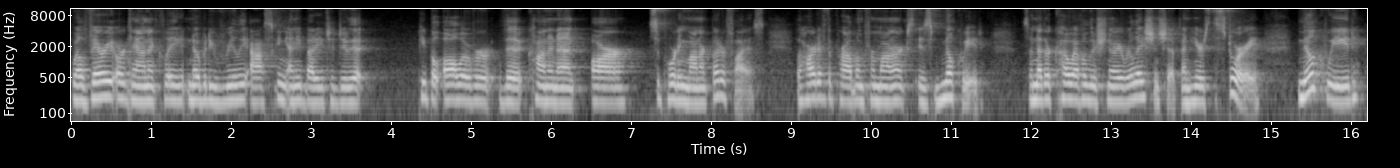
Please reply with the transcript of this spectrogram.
Well, very organically, nobody really asking anybody to do it. People all over the continent are supporting monarch butterflies. The heart of the problem for monarchs is milkweed. It's another co evolutionary relationship, and here's the story milkweed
